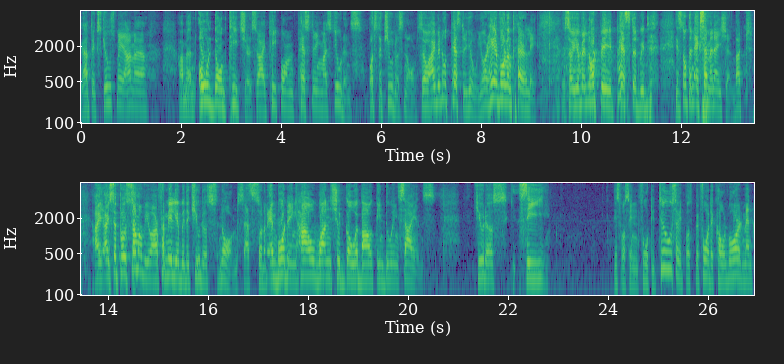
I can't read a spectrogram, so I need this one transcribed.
You have to excuse me, I'm a I'm an old dog teacher, so I keep on pestering my students. What's the CUDOS norm? So I will not pester you. You are here voluntarily, so you will not be pestered with. It's not an examination, but I, I suppose some of you are familiar with the CUDOS norms as sort of embodying how one should go about in doing science. CUDOS, C. This was in 42, so it was before the Cold War. It meant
